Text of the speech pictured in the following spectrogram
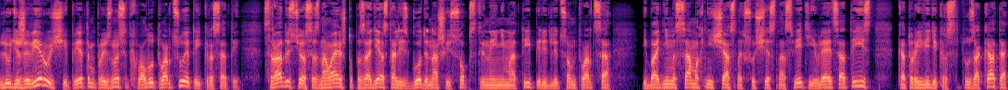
Люди же верующие при этом произносят хвалу Творцу этой красоты, с радостью осознавая, что позади остались годы нашей собственной немоты перед лицом Творца, ибо одним из самых несчастных существ на свете является атеист, который, видя красоту заката,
